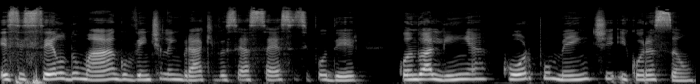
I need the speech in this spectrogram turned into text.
esse selo do mago vem te lembrar que você acessa esse poder quando alinha corpo, mente e coração.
